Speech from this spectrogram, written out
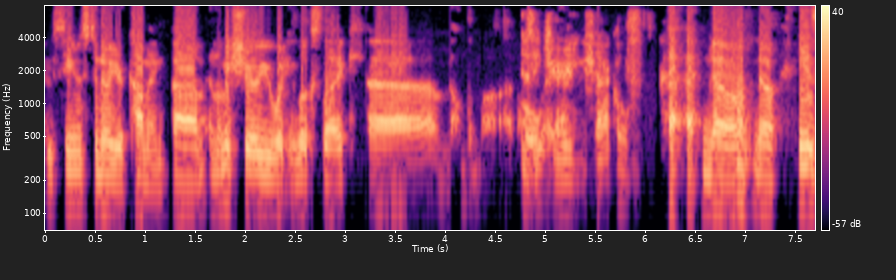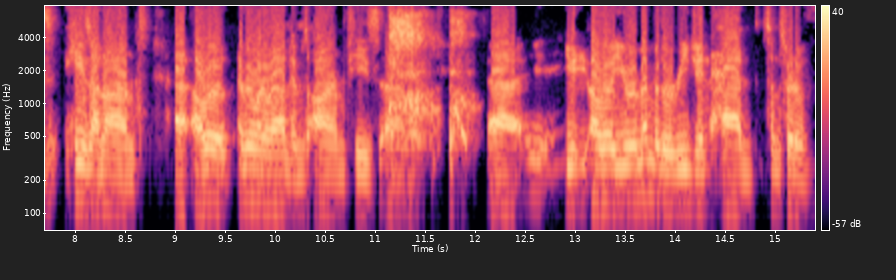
who seems to know you're coming. Um, and let me show you what he looks like. Um, Is he oh, carrying shackles? no, no, he's he's unarmed. Uh, although everyone around him's armed, he's. Uh, you, although you remember the regent had some sort of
